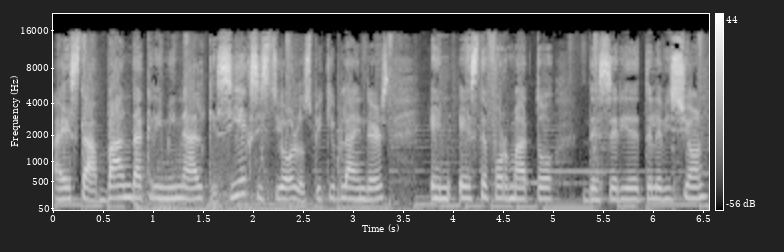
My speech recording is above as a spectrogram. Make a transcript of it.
a esta banda criminal que sí existió, los Peaky Blinders, en este formato de serie de televisión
